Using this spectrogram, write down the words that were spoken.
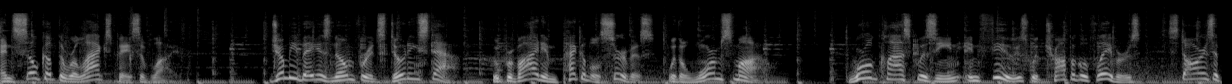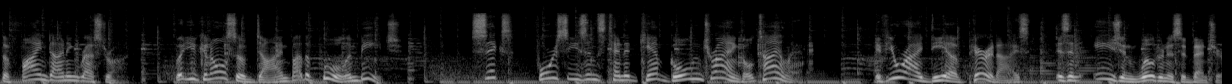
and soak up the relaxed pace of life. Jumby Bay is known for its doting staff, who provide impeccable service with a warm smile. World-class cuisine infused with tropical flavors stars at the fine dining restaurant but you can also dine by the pool and beach. 6. Four Seasons Tented Camp Golden Triangle, Thailand. If your idea of paradise is an Asian wilderness adventure,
